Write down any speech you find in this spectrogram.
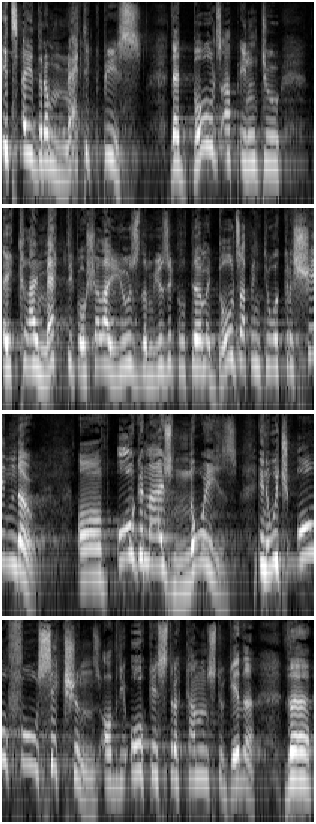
It's a dramatic piece that builds up into a climactic, or shall I use the musical term, it builds up into a crescendo of organized noise in which all four sections of the orchestra comes together. The,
